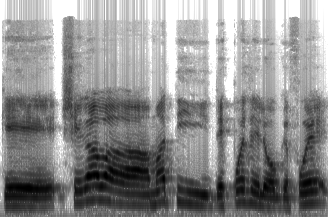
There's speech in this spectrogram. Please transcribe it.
que llegaba a Mati después de lo que fue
